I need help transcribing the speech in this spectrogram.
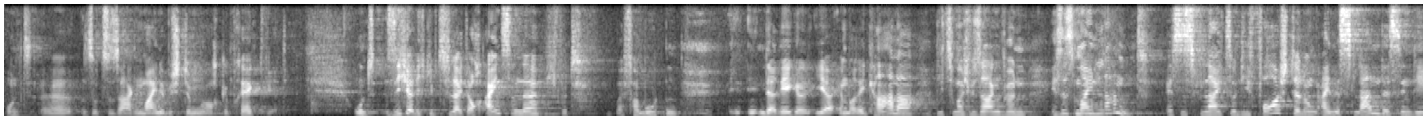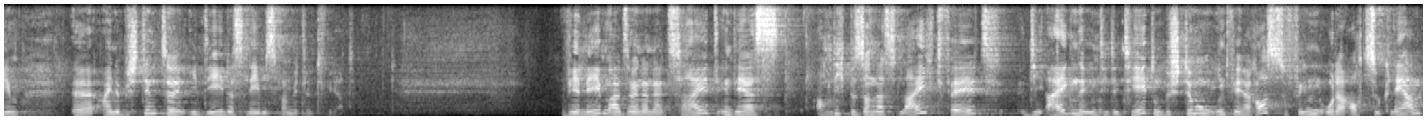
und äh, sozusagen meine Bestimmung auch geprägt wird. Und sicherlich gibt es vielleicht auch Einzelne, ich würde mal vermuten, in der Regel eher Amerikaner, die zum Beispiel sagen würden, es ist mein Land. Es ist vielleicht so die Vorstellung eines Landes, in dem äh, eine bestimmte Idee des Lebens vermittelt wird. Wir leben also in einer Zeit, in der es auch nicht besonders leicht fällt, die eigene Identität und Bestimmung irgendwie herauszufinden oder auch zu klären,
